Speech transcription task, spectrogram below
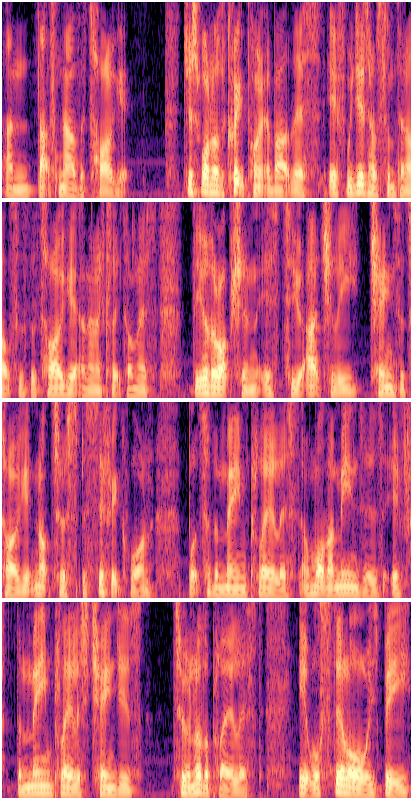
and that's now the target. Just one other quick point about this. If we did have something else as the target and then I clicked on this, the other option is to actually change the target not to a specific one, but to the main playlist. And what that means is if the main playlist changes to another playlist, it will still always be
